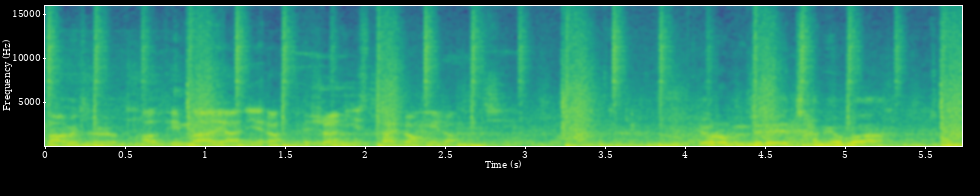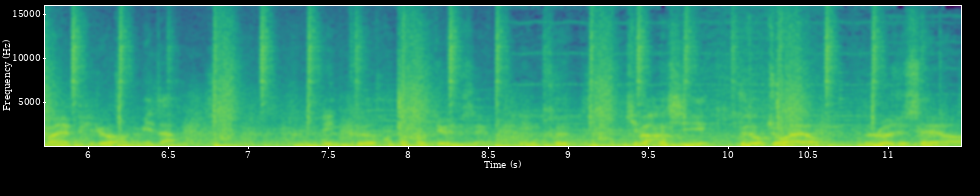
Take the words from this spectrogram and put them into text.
마음에 들어요. 아 빈말이 아니라 패셔니스타 형이랑 같이 하는 느낌. 여러분들의 참여가 정말 필요합니다. 링크 한 번 더 띄워주세요. 링크 기방시 구독 좋아요 눌러주세요.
